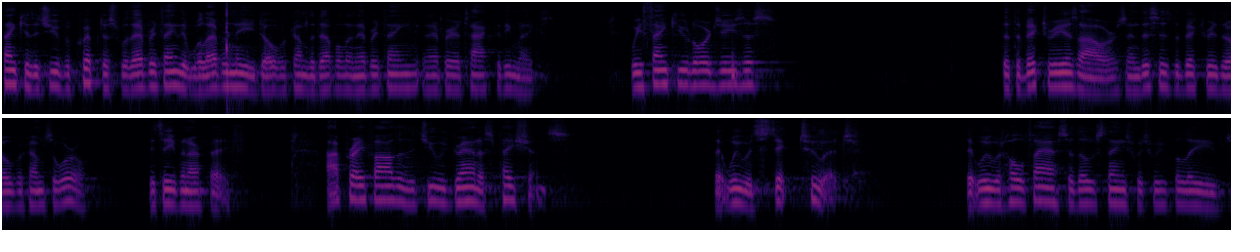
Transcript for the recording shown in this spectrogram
Thank you that you've equipped us with everything that we'll ever need to overcome the devil and everything and every attack that he makes. We thank you, Lord Jesus, that the victory is ours, and this is the victory that overcomes the world. It's even our faith. I pray, Father, that you would grant us patience, that we would stick to it, that we would hold fast to those things which we believed,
